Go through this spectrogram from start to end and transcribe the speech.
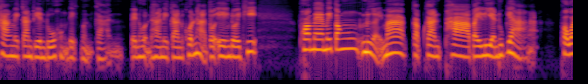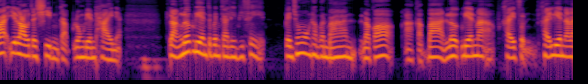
ทางในการเรียนรู้ของเด็กเหมือนกัน เป็นหนทางในการค้นหาตัวเองโดยที่ พ่อแม่ไม่ต้องเหนื่อยมากกับการพาไปเรียนทุกอย่างอะ่ะ เพราะว่าเราจะชินกับโรงเรียนไทยเนี่ย หลังเลิกเรียนจะเป็นการเรียนพิเศษ เป็นชั่วโมงทำกันบ้าน แล้วก็อะกลับบ้านเลิกเรียนมาใครสนใครเรียนอะไร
